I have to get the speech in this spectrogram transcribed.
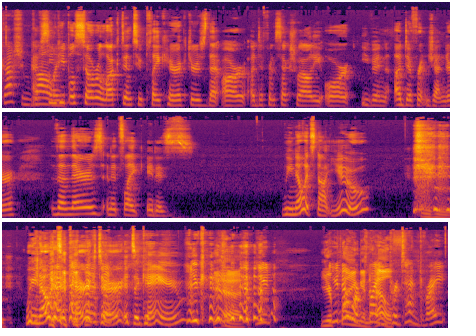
gosh and golly. I've seen people so reluctant to play characters that are a different sexuality or even a different gender than theirs, and it's like it is. We know it's not you. we know it's a character. It's a game. You can. Yeah. you, You're you know playing we're an playing elf. pretend, right?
